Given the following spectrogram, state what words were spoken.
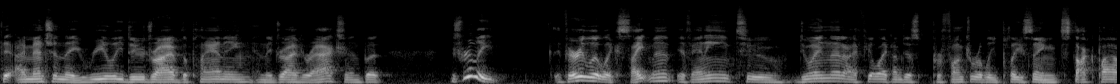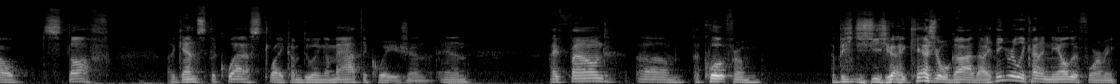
th- I mentioned they really do drive the planning and they drive your action, but there's really very little excitement, if any, to doing that. I feel like I'm just perfunctorily placing stockpile stuff against the quest, like I'm doing a math equation. And I found um, a quote from a BGGI casual guy that I think really kind of nailed it for me.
